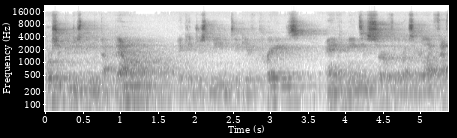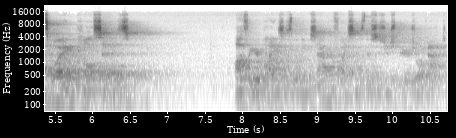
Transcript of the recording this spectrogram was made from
worship can just mean to bow down, it can just mean to give praise, and it can mean to serve for the rest of your life. That's why Paul says, offer your bodies as living sacrifices. This is your spiritual act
